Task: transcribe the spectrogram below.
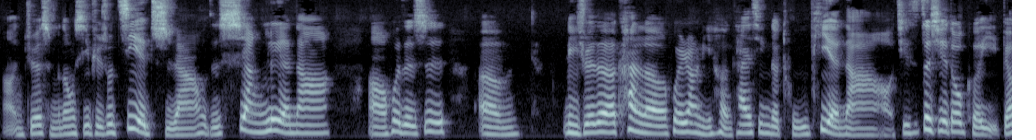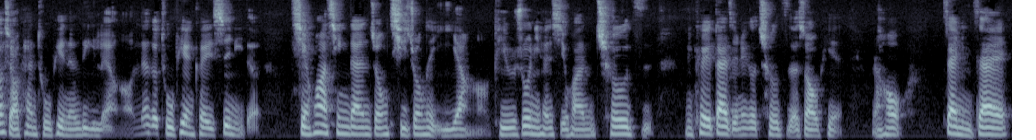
啊。你觉得什么东西，比如说戒指啊，或者是项链啊？啊，或者是嗯，你觉得看了会让你很开心的图片啊，哦，其实这些都可以，不要小看图片的力量哦。那个图片可以是你的显化清单中其中的一样啊。比如说你很喜欢车子，你可以带着那个车子的照片，然后在你在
